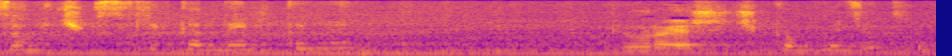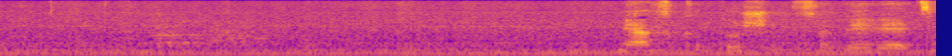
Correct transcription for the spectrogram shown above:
Супчик с фрикадельками. Пюрешечка будет. Мяско тушится, говядина.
